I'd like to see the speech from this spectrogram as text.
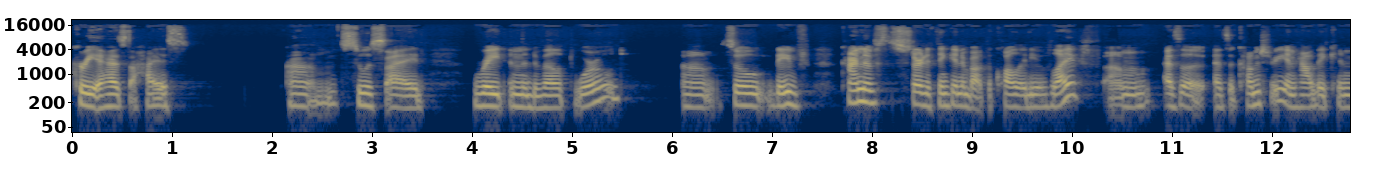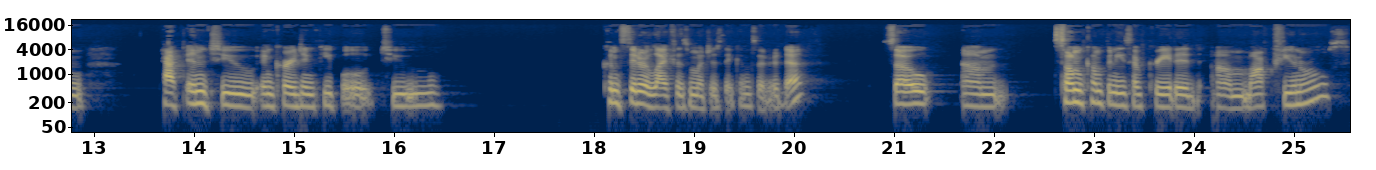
Korea has the highest um, suicide rate in the developed world. Um, so they've kind of started thinking about the quality of life um, as a as a country and how they can tap into encouraging people to consider life as much as they consider death. So, um, some companies have created um, mock funerals,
